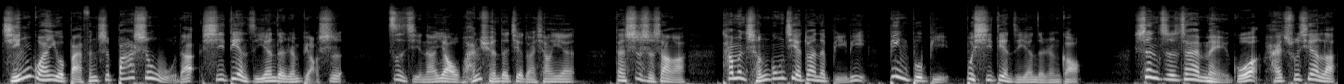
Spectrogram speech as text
尽管有百分之八十五的吸电子烟的人表示自己呢要完全的戒断香烟，但事实上啊，他们成功戒断的比例并不比不吸电子烟的人高。甚至在美国还出现了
